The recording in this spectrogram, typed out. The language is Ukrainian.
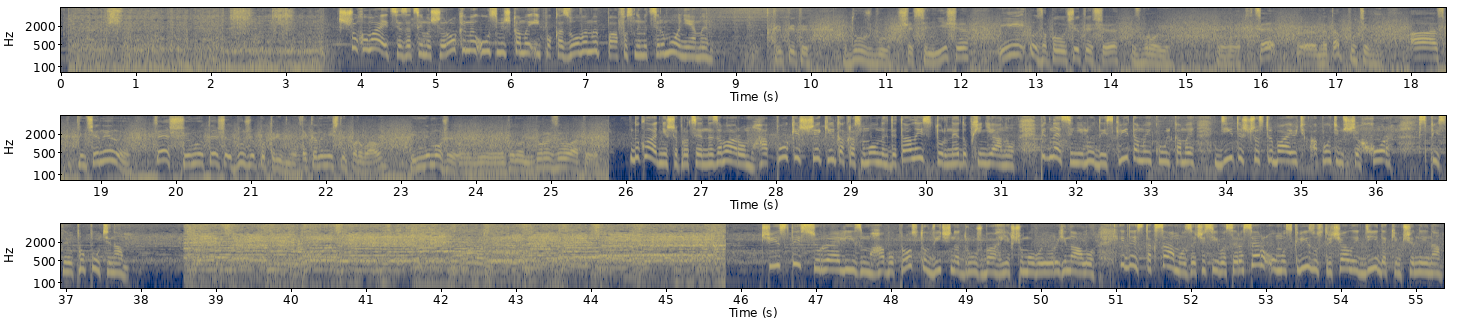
Що ховається за цими широкими усмішками і показовими пафосними церемоніями? Скріпити дружбу ще сильніше і ну, заполучити ще зброю. От. Це е, мета Путіна. А з Кім Чен Іном це йому теж дуже потрібно. Економічний порвал. Він не може е, економіку розвивати. Докладніше про це незабаром. А поки ще кілька красномовних деталей з турне до Пхіньяну. Піднесені люди із квітами і кульками, діти, що стрибають, а потім ще хор з піснею про Путіна. Чистий сюрреалізм або просто вічна дружба, якщо мовою оригіналу. І десь так само за часів СРСР у Москві зустрічали діда Кімчанина.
